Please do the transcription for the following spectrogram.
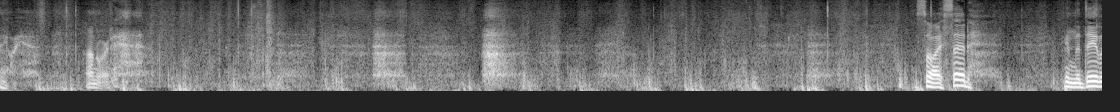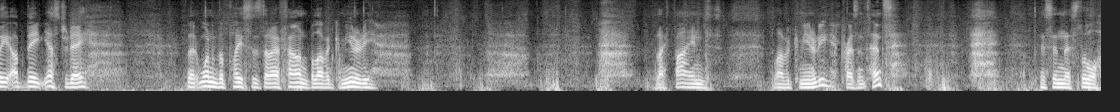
Anyway, onward. So I said in the daily update yesterday that one of the places that I found beloved community that I find beloved community, present tense, is in this little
